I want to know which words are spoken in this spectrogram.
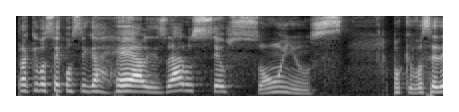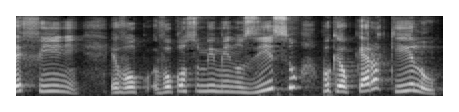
para que você consiga realizar os seus sonhos. Porque você define, eu vou, eu vou consumir menos isso porque eu quero aquilo.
